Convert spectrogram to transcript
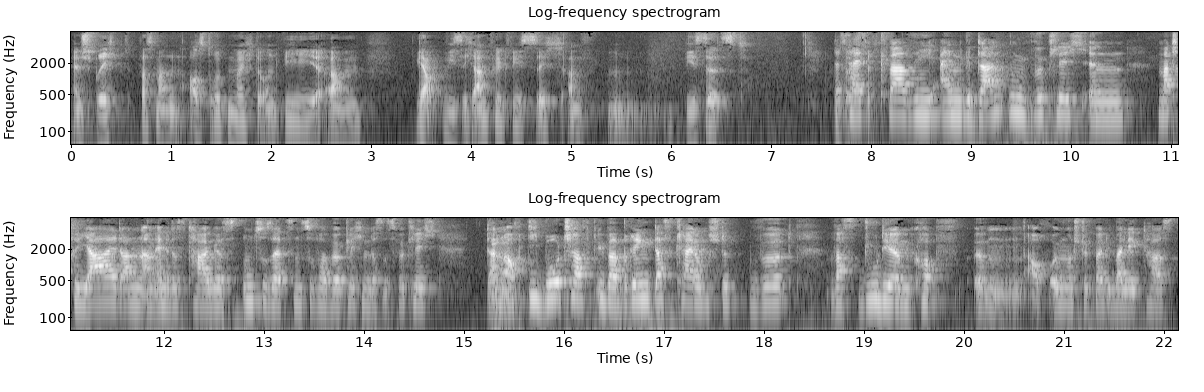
entspricht, was man ausdrücken möchte und wie, ähm, ja, wie es sich anfühlt, wie es sich an, wie es sitzt. Das heißt quasi einen Gedanken wirklich in Material dann am Ende des Tages umzusetzen, zu verwirklichen, dass es wirklich dann genau. auch die Botschaft überbringt, das Kleidungsstück wird, was du dir im Kopf ähm, auch irgendwo ein Stück weit überlegt hast.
